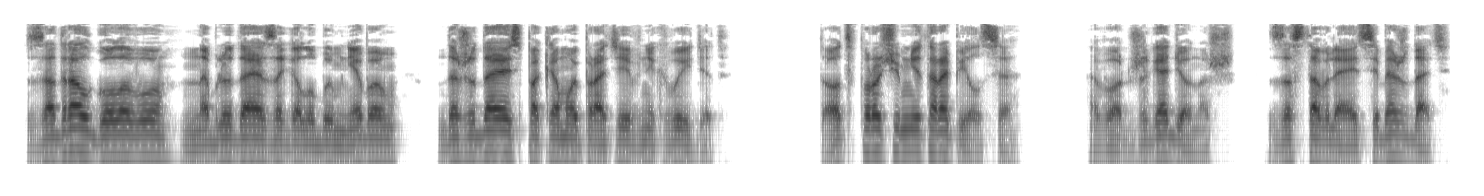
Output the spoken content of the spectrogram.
задрал голову, наблюдая за голубым небом, дожидаясь, пока мой противник выйдет. Тот, впрочем, не торопился. Вот же гаденыш, заставляет себя ждать.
